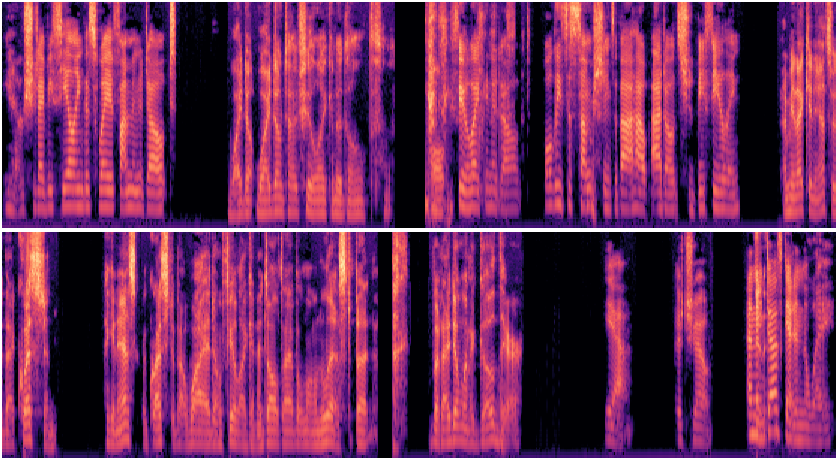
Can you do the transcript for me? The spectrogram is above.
You know, should I be feeling this way if I'm an adult? Why don't Why don't I feel like an adult? All- I feel like an adult. All these assumptions about how adults should be feeling. I mean, I can answer that question. I can answer the question about why I don't feel like an adult. I have a long list, but but I don't want to go there. Yeah. So true. And, And- it does get in the way.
